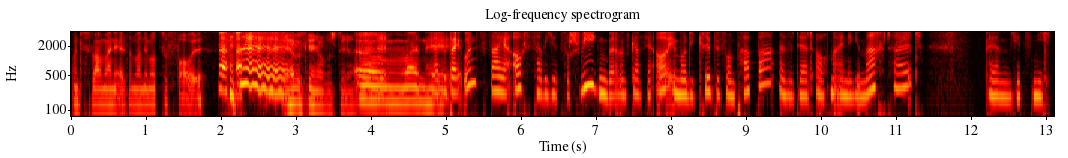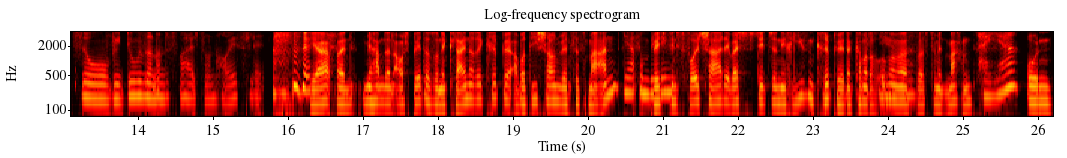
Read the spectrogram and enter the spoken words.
Und es war, meine Eltern waren immer zu faul. Ja, das kann ich auch verstehen. Oh Mann, hey. Also bei uns war ja auch, das habe ich jetzt verschwiegen, bei uns gab es ja auch immer die Krippe vom Papa, also der hat auch mal eine gemacht halt. Ähm, jetzt nicht so wie du, sondern das war halt so ein Häusle. Ja, weil wir haben dann auch später so eine kleinere Krippe, aber die schauen wir uns jetzt mal an. Ja, Weil ich unbedingt. finde es voll schade, weil es steht so eine riesen Krippe, da kann man doch irgendwann Ja. mal was, was damit machen. ah ja, Und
